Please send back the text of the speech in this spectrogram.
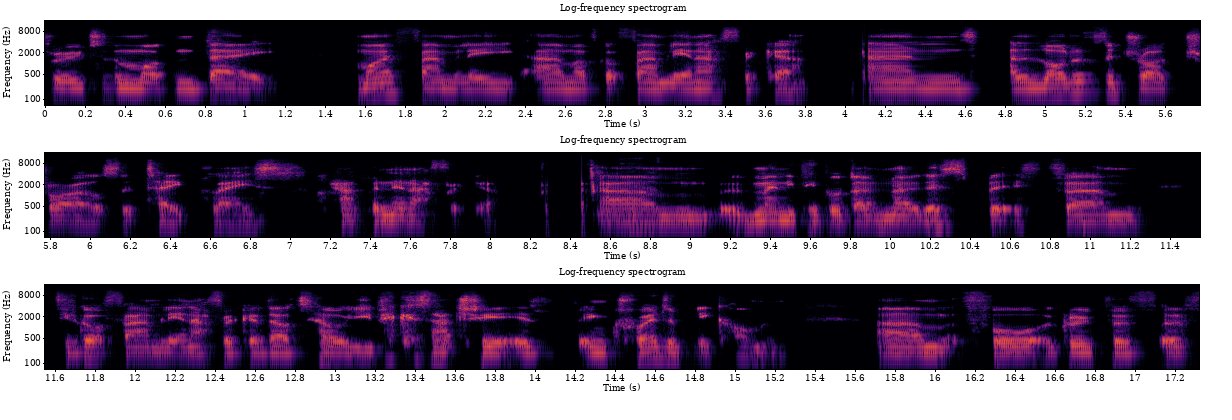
through to the modern day. My family, um, I've got family in Africa, and a lot of the drug trials that take place happen in Africa. Um, many people don't know this, but if um, if you've got family in Africa, they'll tell you because actually it is incredibly common um, for a group of, of,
